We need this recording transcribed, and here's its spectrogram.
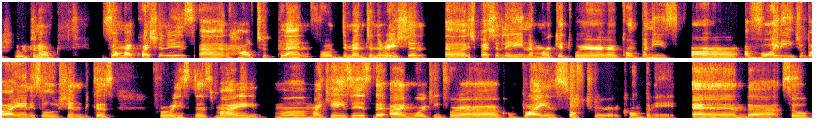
good to know. So my question is uh, how to plan for demand generation, uh, especially in a market where companies are avoiding to buy any solution because, for instance, my uh, my case is that I'm working for a compliance software company, and uh, so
